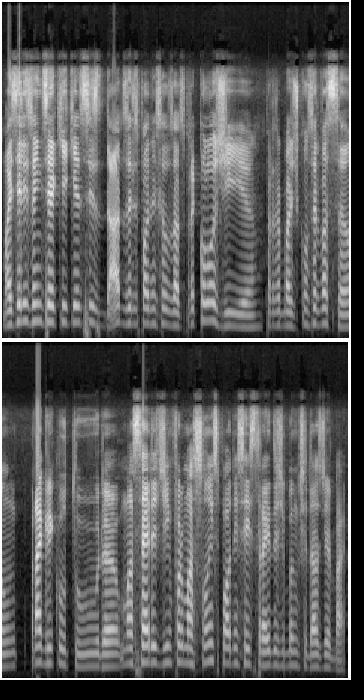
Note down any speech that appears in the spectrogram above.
mas eles vêm dizer aqui que esses dados eles podem ser usados para ecologia, para trabalho de conservação, para agricultura, uma série de informações podem ser extraídas de bancos de dados de herbário.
